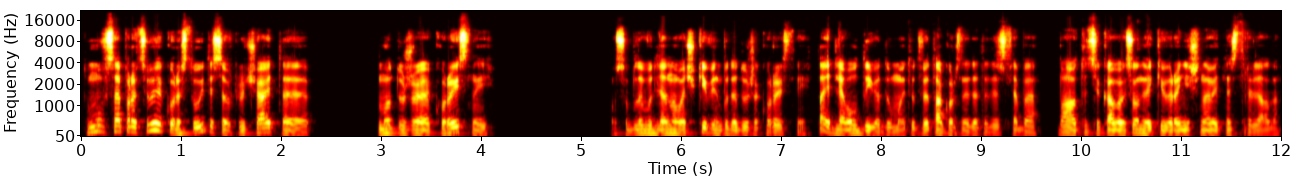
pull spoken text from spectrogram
Тому все працює, користуйтеся, включайте. Мод дуже корисний. Особливо для новачків він буде дуже корисний. Та й для олдів, я думаю, тут ви також знайдете для себе багато цікавих зон, в які ви раніше навіть не стріляли.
